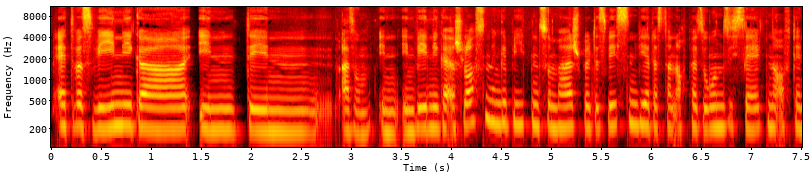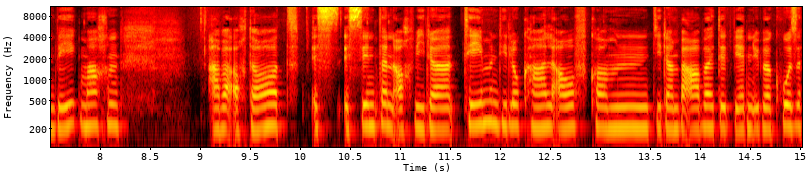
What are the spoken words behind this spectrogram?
etwas weniger in den, also in, in weniger erschlossenen Gebieten zum Beispiel. Das wissen wir, dass dann auch Personen sich seltener auf den Weg machen. Aber auch dort, es, es sind dann auch wieder Themen, die lokal aufkommen, die dann bearbeitet werden über Kurse.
